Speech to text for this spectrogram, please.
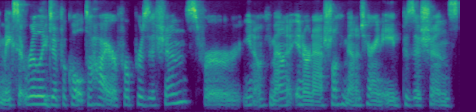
It makes it really difficult to hire for positions for, you know, international humanitarian aid positions.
